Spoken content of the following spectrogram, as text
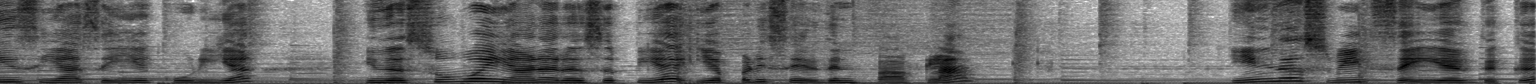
ஈஸியாக செய்யக்கூடிய இந்த சுவையான ரெசிபியை எப்படி செய்யுதுன்னு பார்க்கலாம். இந்த ஸ்வீட் செய்யறதுக்கு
